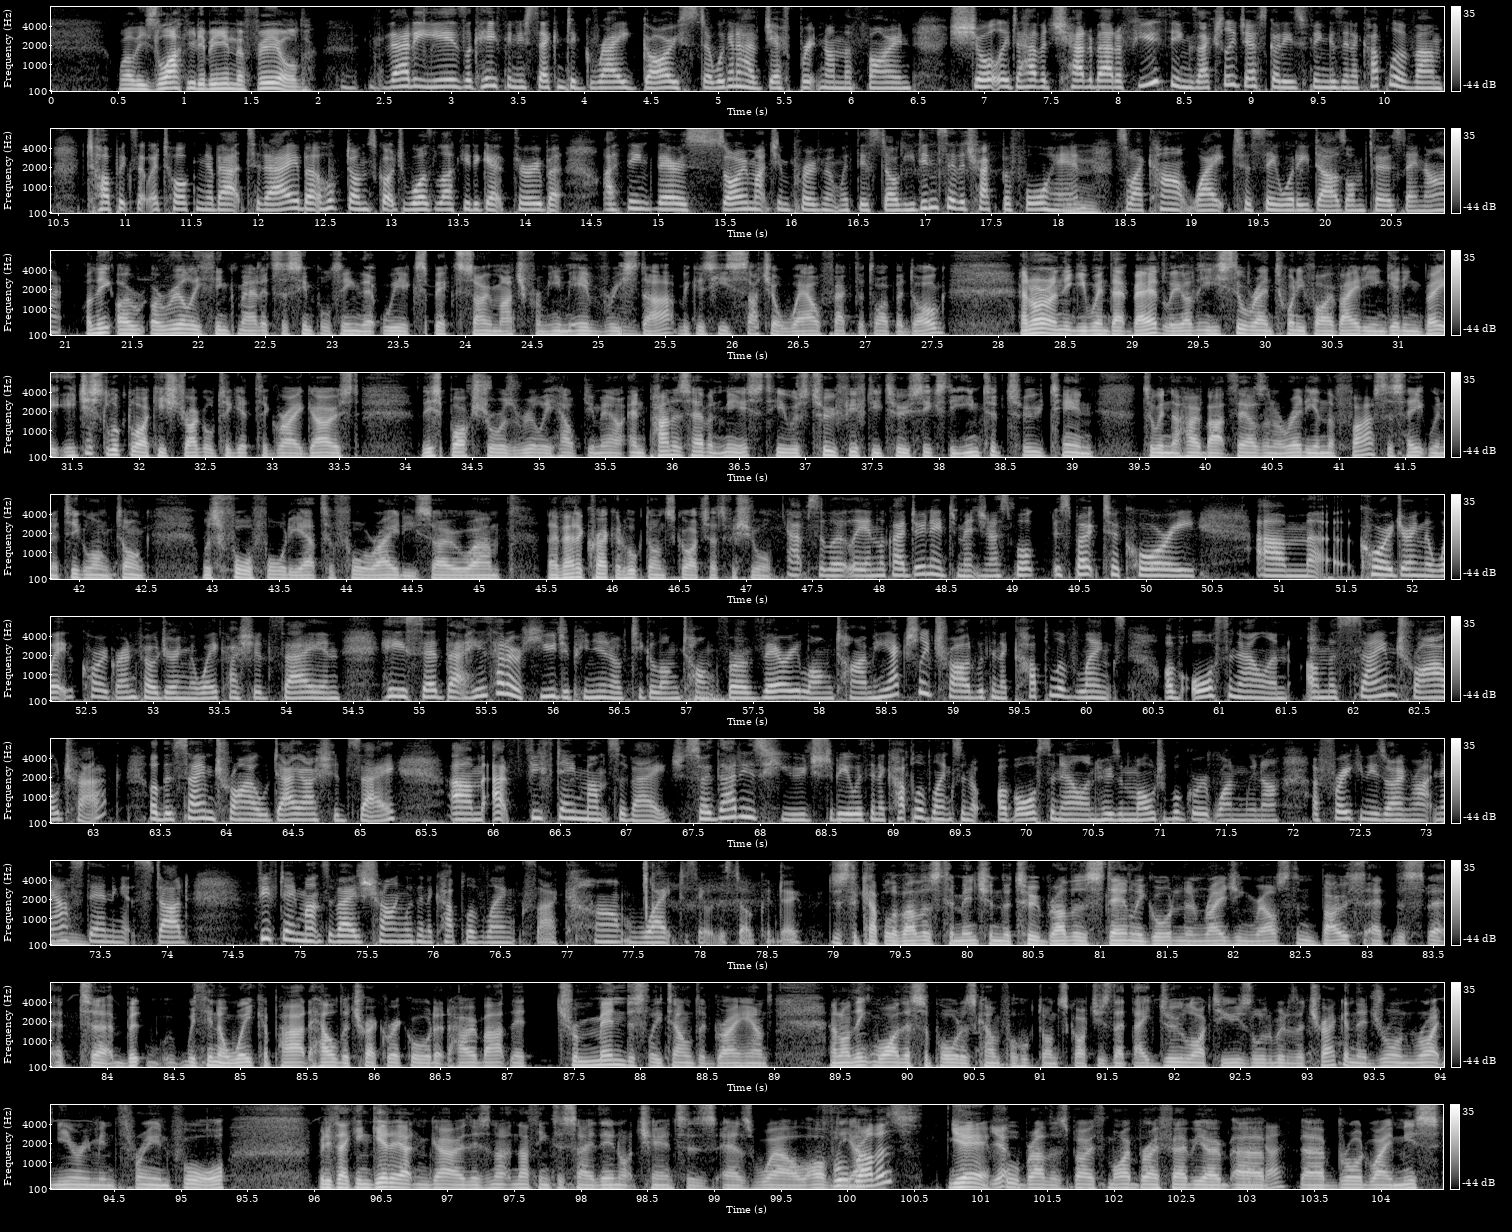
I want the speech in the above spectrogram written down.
Well, he's lucky to be in the field. That he is. Look, he finished second to Grey Ghost. Uh, we're going to have Jeff Britton on the phone shortly to have a chat about a few things. Actually, Jeff's got his fingers in a couple of um, topics that we're talking about today. But Hooked on Scotch was lucky to get through. But I think there is so much improvement with this dog. He didn't see the track beforehand, so I can't wait to see what he does on Thursday night. I think I, I really think, Matt, it's a simple thing that we expect so much from him every start because he's such a wow factor type of dog. And I don't think he went that badly. I think he still ran 25.80 and getting beat. He just looked like he struggled to get to Grey Ghost. This box draw has really helped him out. And punters haven't missed. He was 250, 260 into 210 to win the Hobart Thousand already. And the fastest heat winner, Tiggerlong Tonk, was 440 out to 480. So um, they've had a crack at hooked on Scotch, that's for sure. Absolutely, and look, I do need to mention I spoke spoke to Corey, um, Corey during the week, Corey Grenfell during the week, I should say, and he said that he's had a huge opinion of Tiggerlong Tonk for a very long time. He actually trialled within a couple of lengths of Orson Allen on the same trial track, or the same trial day, I should say, um, at 15 months of age. So that is huge to be within a couple of lengths of Orson Allen, who's a multiple Group One winner, a freak in his own right, now standing at stud. 15 months of age, trailing within a couple of lengths. I can't wait to see what this dog can do. Just a couple of others to mention: the two brothers, Stanley Gordon and Raging Ralston, both at this at uh, but within a week apart, held a track record at Hobart. They're tremendously talented greyhounds, and I think why the supporters come for Hooked on Scotch is that they do like to use a little bit of the track, and they're drawn right near him in three and four. But if they can get out and go, there's no, nothing to say they're not chances as well. Of Full the brothers? Yeah, Yep. full brothers, both. My Bro Fabio, uh, Okay. uh, Broadway Miss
